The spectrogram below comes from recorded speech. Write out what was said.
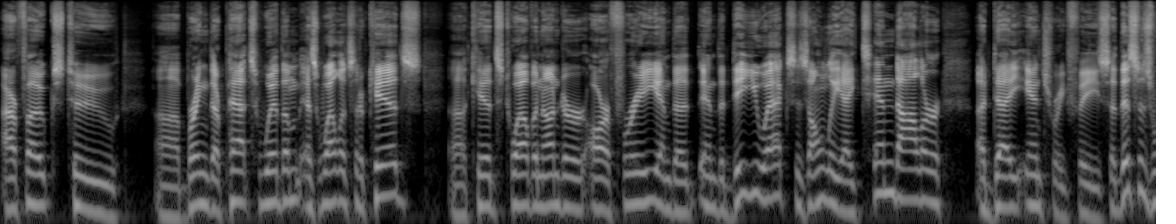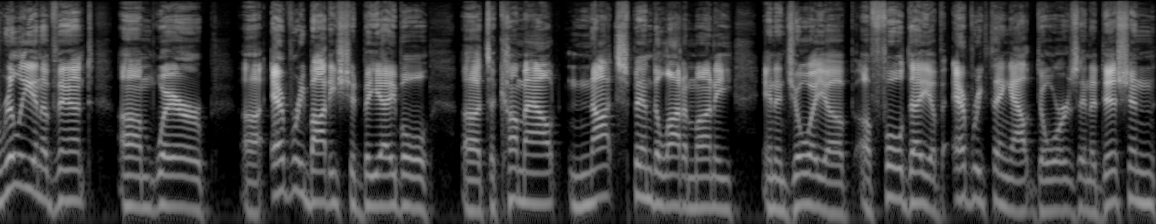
our folks to uh, bring their pets with them as well as their kids. Uh, kids 12 and under are free, and the and the DUX is only a ten dollar a day entry fee. So this is really an event um, where uh, everybody should be able uh, to come out, not spend a lot of money, and enjoy a, a, full day of everything outdoors. In addition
